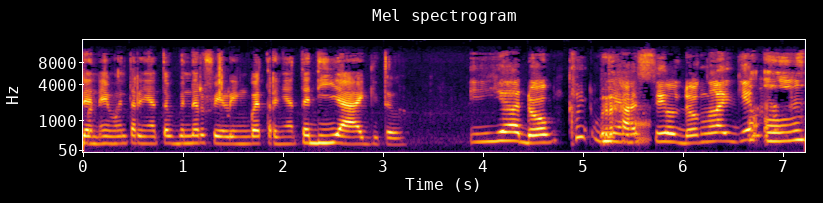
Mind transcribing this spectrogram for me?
Dan emang ternyata bener feeling gue ternyata dia gitu. Iya dong, berhasil dong. Lagian, Heeh.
